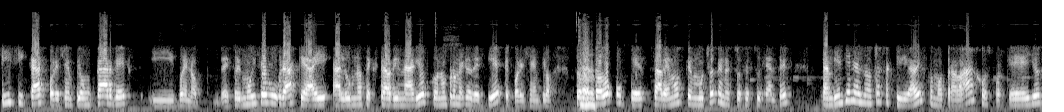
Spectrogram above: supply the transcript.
físicas, por ejemplo, un CARDEX, y bueno, estoy muy segura que hay alumnos extraordinarios con un promedio de 7, por ejemplo, sobre todo porque sabemos que muchos de nuestros estudiantes también tienen otras actividades como trabajos, porque ellos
